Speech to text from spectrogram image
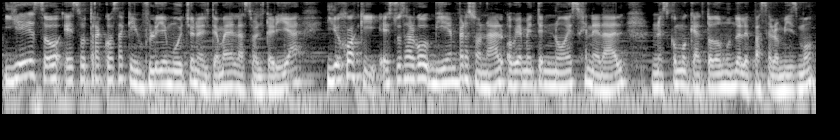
Y eso es otra cosa que influye mucho en el tema de la soltería y ojo aquí, esto es algo bien personal, obviamente no es general, no es como que a todo mundo le pase lo mismo,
